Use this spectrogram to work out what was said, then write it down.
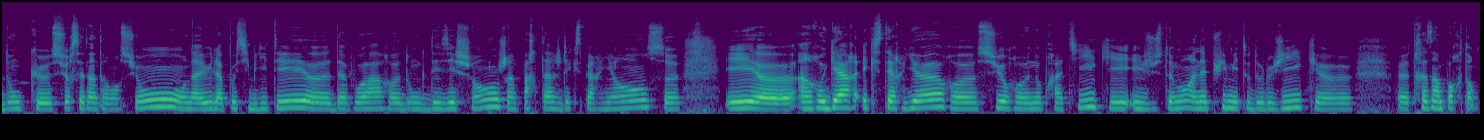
donc sur cette intervention, on a eu la possibilité d'avoir donc des échanges, un partage d'expériences et un regard extérieur sur nos pratiques et, et justement un appui méthodologique euh, euh, très important.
